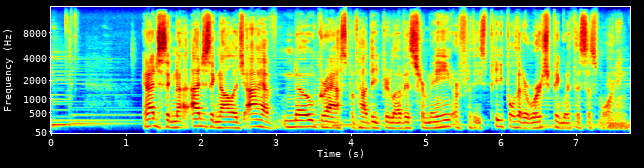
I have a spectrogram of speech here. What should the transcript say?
And I just, I just acknowledge I have no grasp of how deep your love is for me or for these people that are worshiping with us this morning.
